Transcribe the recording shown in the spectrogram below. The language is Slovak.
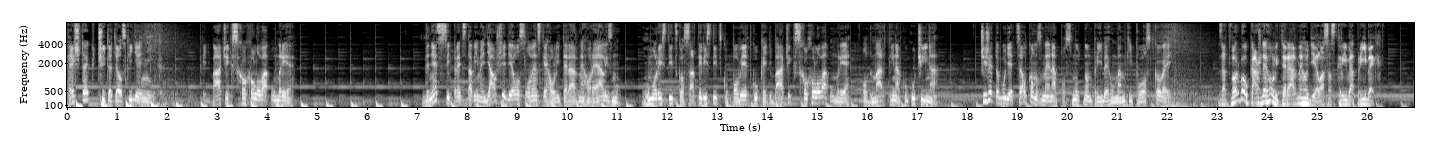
Hashtag čitateľský denník Keď Báčik z Chocholova umrie Dnes si predstavíme ďalšie dielo slovenského literárneho realizmu. Humoristicko-satiristickú poviedku Keď Báčik z Chocholova umrie od Martina Kukučína. Čiže to bude celkom zmena po smutnom príbehu mamky Pôstkovej. Za tvorbou každého literárneho diela sa skrýva príbeh –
